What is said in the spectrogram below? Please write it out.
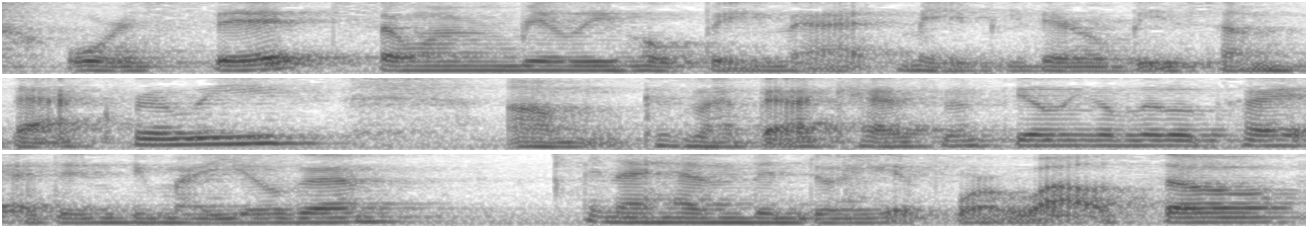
or sit. So I'm really hoping that maybe there will be some back relief because um, my back has been feeling a little tight. I didn't do my yoga and I haven't been doing it for a while. So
